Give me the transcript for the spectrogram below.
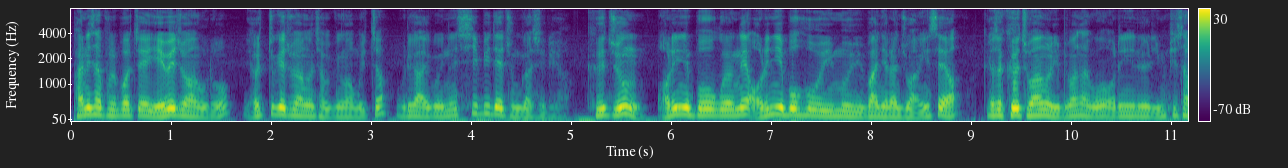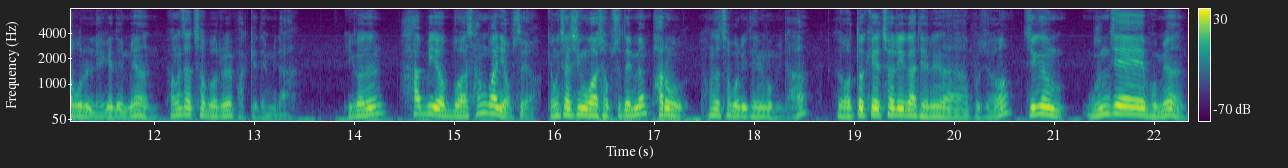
반의사 불벌죄의 예외 조항으로 12개 조항을 적용하고 있죠. 우리가 알고 있는 12대 중과실이요. 그 중 어린이 보호구역 내 어린이 보호 의무 위반이라는 조항이 있어요. 그래서 그 조항을 위반하고 어린이를 인피사고를 내게 되면 형사처벌을 받게 됩니다. 이거는 합의 여부와 상관이 없어요. 경찰 신고가 접수되면 바로 형사처벌이 되는 겁니다. 어떻게 처리가 되느냐 보죠. 지금 문제 보면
